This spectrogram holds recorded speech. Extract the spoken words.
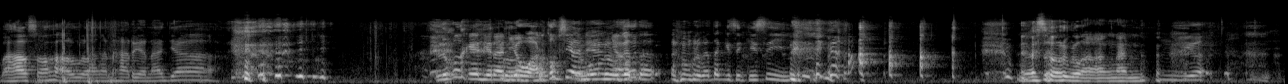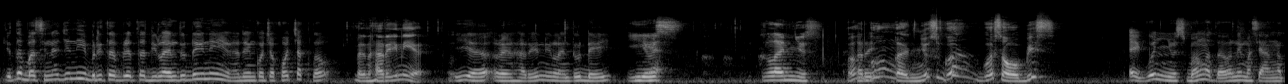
bahas soal ulangan harian aja. Lu kok kayak di radio warkop sih ada yang lu kata emang lu kata kisi-kisi. Bahas soal ulangan. Iya. Kita bahasin aja nih berita-berita di Line Today nih. Ada yang kocak-kocak tau? Dan hari ini ya? Iya, Line hari ini Line Today. Iya. News. Line news. Oh, gua nggak news, gua gua showbiz. Eh, gue news banget tau nih masih anget.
